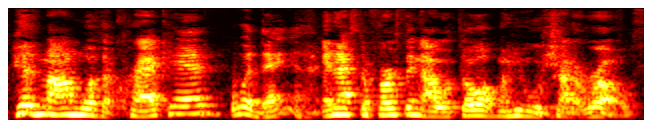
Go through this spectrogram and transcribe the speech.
His mom was a crackhead, well, damn. and that's the first thing I would throw up when he would try to roast.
